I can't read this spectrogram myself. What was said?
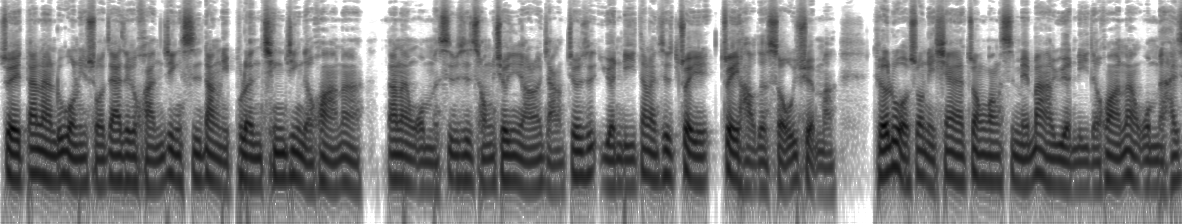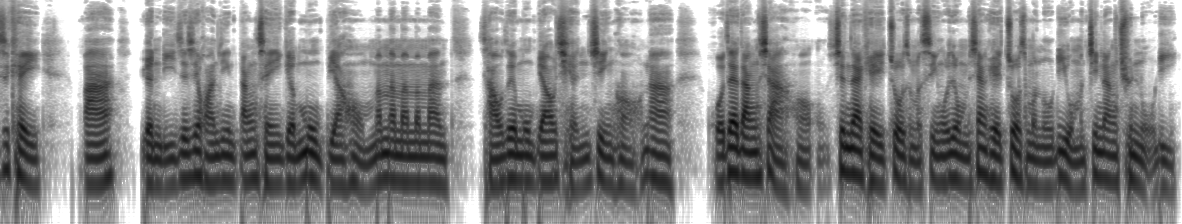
所以当然，如果你所在这个环境是让你不能清净的话，那当然我们是不是从修行角度讲，就是远离当然是最最好的首选嘛。可如果说你现在的状况是没办法远离的话，那我们还是可以。把远离这些环境当成一个目标，吼，慢慢慢慢慢朝这个目标前进，吼。那活在当下，吼，现在可以做什么事情，或者我们现在可以做什么努力，我们尽量去努力。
